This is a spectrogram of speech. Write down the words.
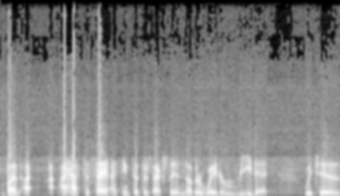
But I, I have to say, I think that there's actually another way to read it, which is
